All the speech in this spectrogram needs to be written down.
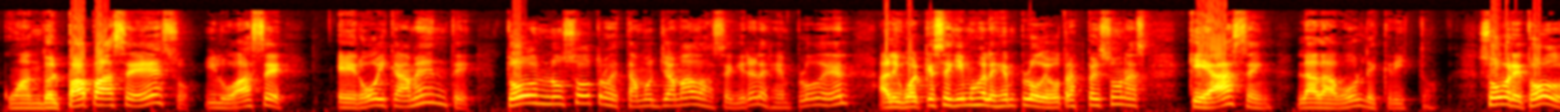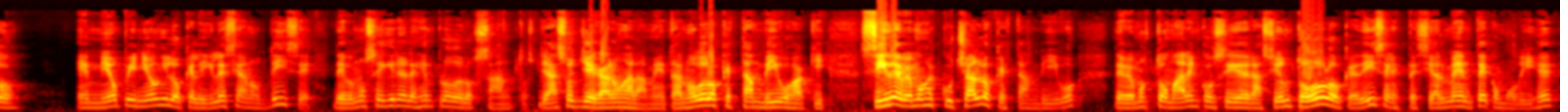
Cuando el Papa hace eso y lo hace heroicamente, todos nosotros estamos llamados a seguir el ejemplo de él, al igual que seguimos el ejemplo de otras personas que hacen la labor de Cristo. Sobre todo, en mi opinión y lo que la iglesia nos dice, debemos seguir el ejemplo de los santos. Ya esos llegaron a la meta, no de los que están vivos aquí. Sí debemos escuchar los que están vivos, debemos tomar en consideración todo lo que dicen, especialmente, como dije,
